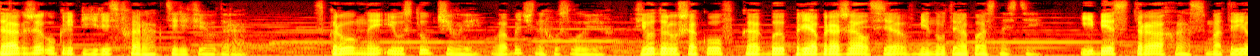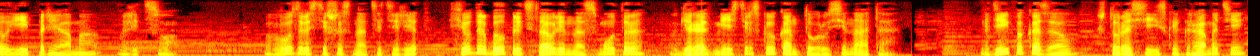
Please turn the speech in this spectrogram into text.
также укрепились в характере Федора. Скромный и уступчивый в обычных условиях, Федор Ушаков как бы преображался в минуты опасности и без страха смотрел ей прямо в лицо. В возрасте 16 лет Федор был представлен на смотр в Геральдмейстерскую контору Сената, где и показал, что российской грамоте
